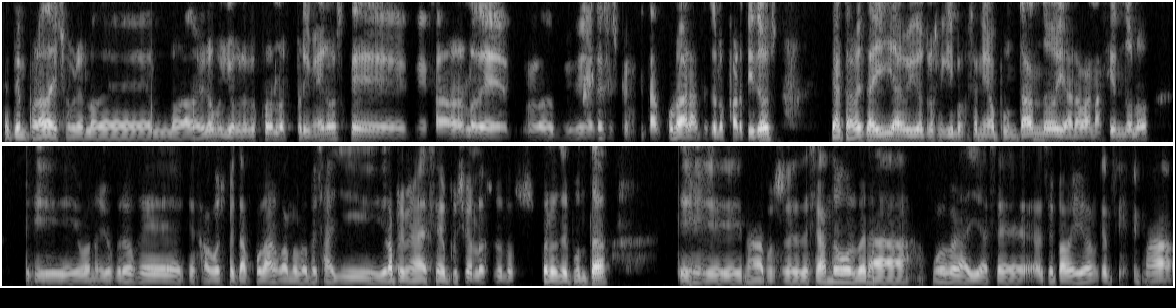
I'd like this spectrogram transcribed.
de temporada y sobre lo del Logradoiro, yo creo que fueron los primeros que, que instalaron lo de, lo de que es espectacular antes de los partidos y a través de ahí ha habido otros equipos que se han ido apuntando y ahora van haciéndolo. Y bueno, yo creo que, es algo espectacular cuando lo ves allí. Yo la primera vez que me pusieron los, los pelos de punta. Y nada, pues eh, deseando volver a volver allí a ese, a ese pabellón que encima,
